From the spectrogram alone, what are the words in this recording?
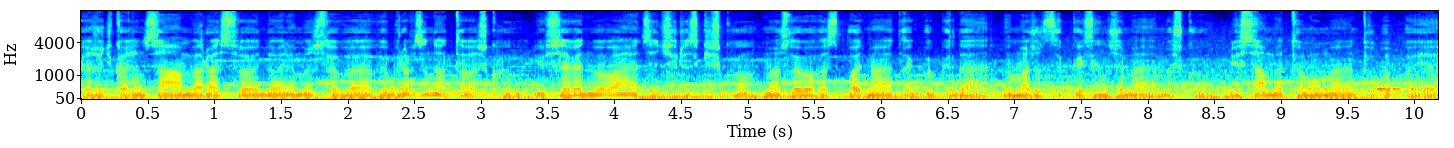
Кажуть, кожен сам бере свою долю, можливо, я вибрав занадто важку. І все відбувається через кишку. Можливо, Господь мене так покидає, а може це кисень жимає башку. І саме тому мене тупо пає,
